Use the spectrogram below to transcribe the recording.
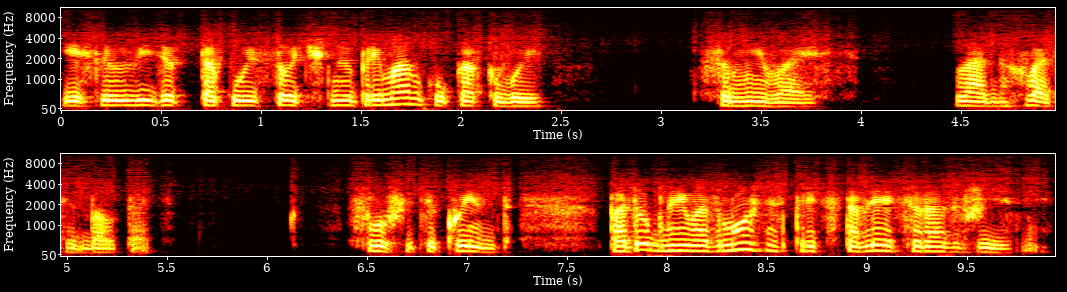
если увидят такую сочную приманку, как вы. Сомневаюсь. Ладно, хватит болтать. Слушайте, Квинт, подобная возможность представляется раз в жизни.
